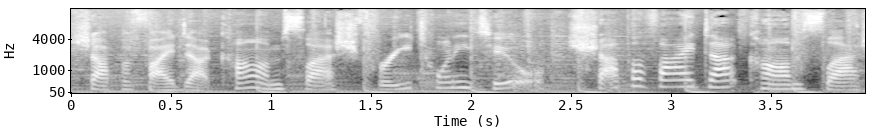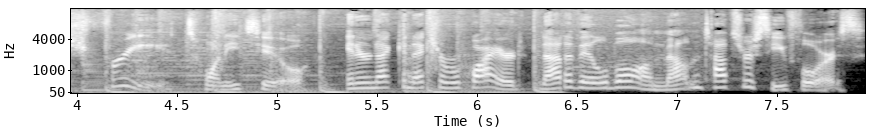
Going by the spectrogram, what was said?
Shopify.com slash free 22. Shopify.com slash free 22. Internet connection required. Not available on mountaintops or seafloors.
